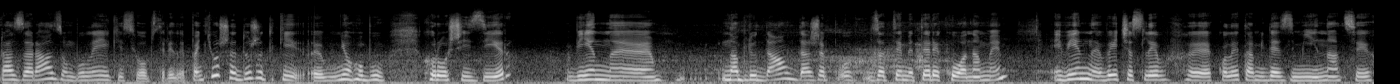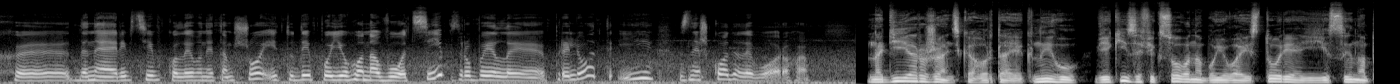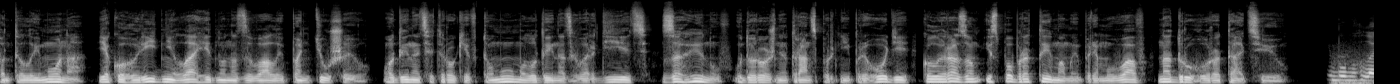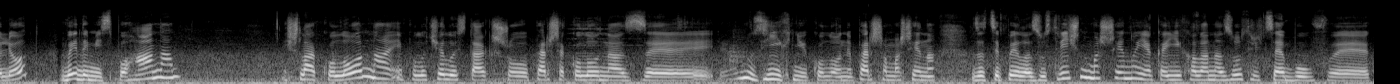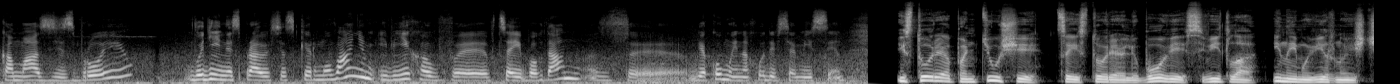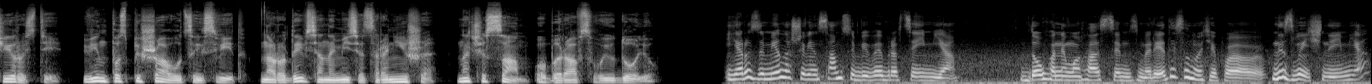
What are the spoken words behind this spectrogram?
раз за разом були якісь обстріли. Пантюша дуже такий, е, в нього був хороший зір. Він е, наблюдав навіть за тими териконами. І він вичислив, е, коли там йде зміна цих денерівців, коли вони там що, і туди по його наводці зробили прильот і знешкодили ворога. Надія Рожанська гортає книгу, в якій зафіксована бойова історія її сина Пантелеймона, якого рідні лагідно називали Пантюшею. 11 років тому молодий нацгвардієць загинув у дорожньо-транспортній пригоді, коли разом із побратимами прямував на другу ротацію. Був глольот, видимість погана. Йшла колона, і вийшло так, що перша колона з, е, ну, з їхньої колони, перша машина зацепила зустрічну машину, яка їхала на зустріч. Це був е, КАМАЗ зі зброєю. Водій не справився з кермуванням і в'їхав е, в цей Богдан, в якому і знаходився мій син. Історія Пантюші це історія любові, світла і неймовірної щирості. Він поспішав у цей світ, народився на місяць раніше, наче сам обирав свою долю. Я розуміла, що він сам собі вибрав це ім'я. Довго не могла з цим змиритися, ну, типу, незвичне ім'я.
